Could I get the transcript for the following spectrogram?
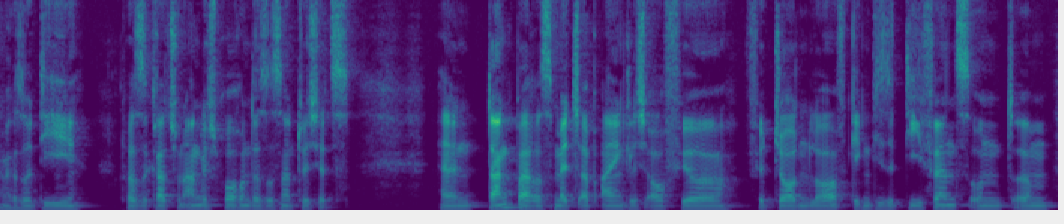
Also die, du hast es gerade schon angesprochen, das ist natürlich jetzt ein dankbares Matchup eigentlich auch für, für Jordan Love gegen diese Defense. Und ähm,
